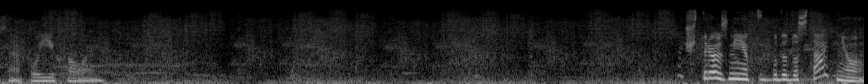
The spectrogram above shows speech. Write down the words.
Все, поїхали. Ну, Чотирьох змійок тут буде достатньо.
